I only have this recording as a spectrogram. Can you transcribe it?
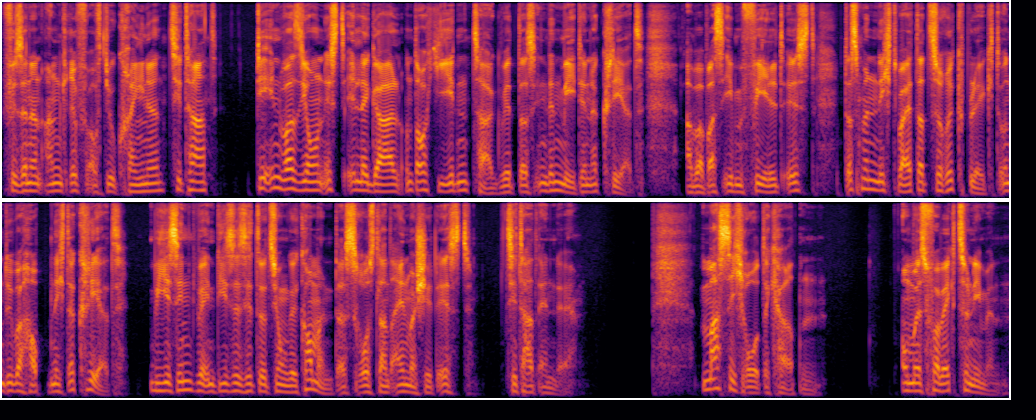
für seinen Angriff auf die Ukraine. Zitat die Invasion ist illegal und auch jeden Tag wird das in den Medien erklärt. Aber was eben fehlt ist, dass man nicht weiter zurückblickt und überhaupt nicht erklärt. Wie sind wir in diese Situation gekommen, dass Russland einmarschiert ist? Zitat Ende. Massig rote Karten. Um es vorwegzunehmen,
